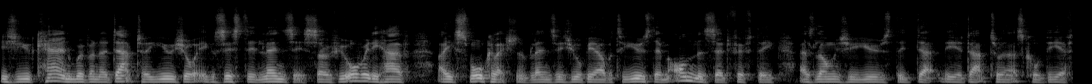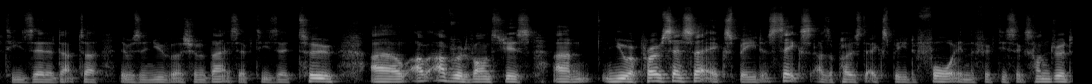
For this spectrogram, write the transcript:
is you can, with an adapter, use your existing lenses. So if you already have a small collection of lenses, you'll be able to use them on the Z50 as long as you use the, the adapter, and that's called the FTZ adapter. There is a new version of that, it's FTZ2. Uh, other advantages, um, newer processor, EXPEED 6 as opposed to EXPEED 4 in the 5600.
